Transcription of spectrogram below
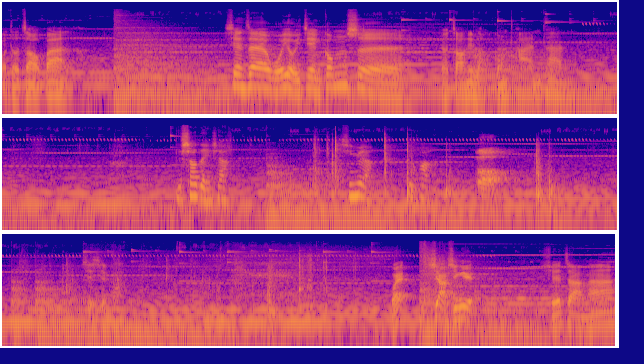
我都照办了。现在我有一件公事要找你老公谈谈。你稍等一下。新月啊，电话。哦，谢谢。喂，夏新月，学长啊，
